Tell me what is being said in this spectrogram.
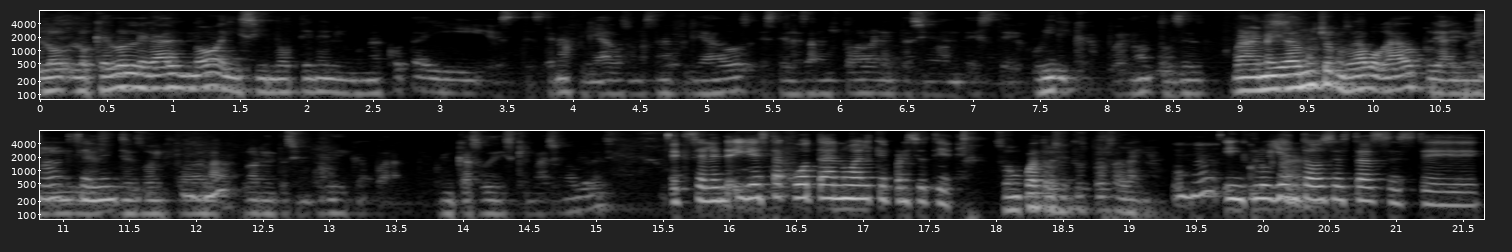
lo, lo, que es lo legal, no, y si no tienen ninguna cuota y este, estén afiliados o no estén afiliados, este, les damos toda la orientación este, jurídica, pues, ¿no? Entonces, bueno, a mí me ha ayudado mucho, como soy abogado, pues ya yo ahí ah, les, doy toda la, la orientación jurídica para en caso de discriminación o violencia. Excelente. ¿Y esta cuota anual qué precio tiene? Son 400 pesos al año. Incluyen ah. todos estas, este,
